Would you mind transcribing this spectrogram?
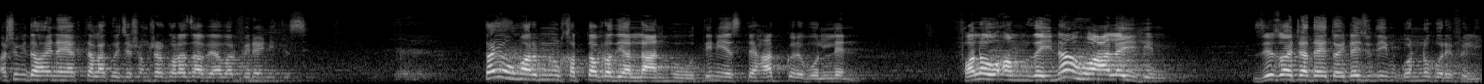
অসুবিধা হয় না এক তালাক হয়েছে, সংসার করা যাবে, আবার ফিরাই নিতেছে। তাই ওমর ইবনুল খত্তাব রাদিয়াল্লাহু আনহু, তিনি ইস্তেহাদ করে বললেন ফলাও আমজাইনাহু আলাইহিম, যে জয়টা দেয় তো এটাই যদি গণ্য করে ফেলি।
